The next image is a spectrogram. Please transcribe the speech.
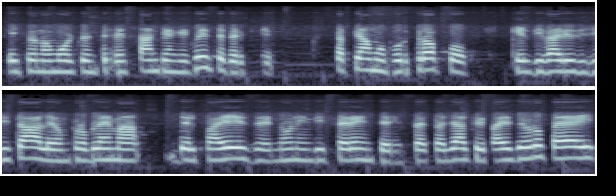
e sono molto interessanti anche queste perché sappiamo purtroppo che il divario digitale è un problema del Paese non indifferente rispetto agli altri Paesi europei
